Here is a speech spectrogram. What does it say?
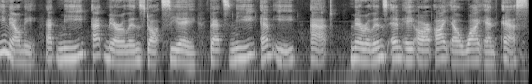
email me at me at marilyns.ca. That's me, M E, at marilyns, M A R I L Y N S,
